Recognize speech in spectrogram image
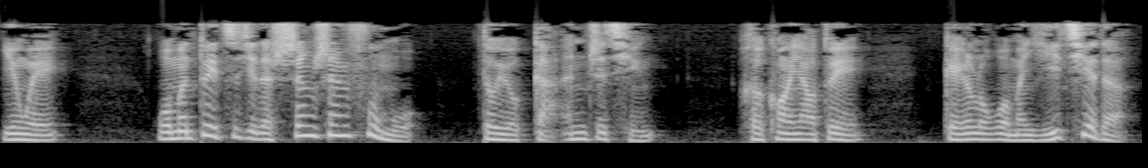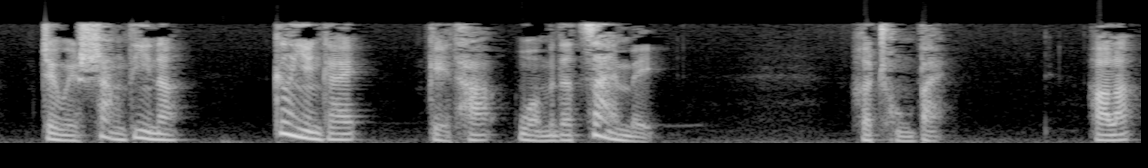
因为我们对自己的生身父母都有感恩之情，何况要对给了我们一切的这位上帝呢？更应该给他我们的赞美和崇拜。好了，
